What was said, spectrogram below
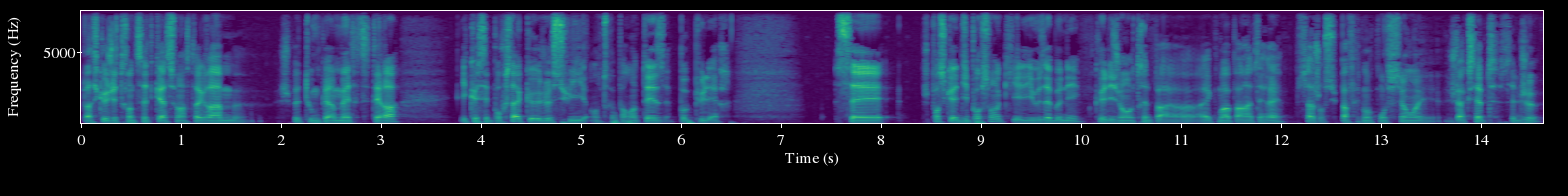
parce que j'ai 37K sur Instagram, je peux tout me permettre, etc. Et que c'est pour ça que je suis, entre parenthèses, populaire. C'est, pense qu'il y a 10% qui est lié aux abonnés, que les gens entraînent par, avec moi par intérêt. Ça, j'en suis parfaitement conscient et je l'accepte, c'est le jeu.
